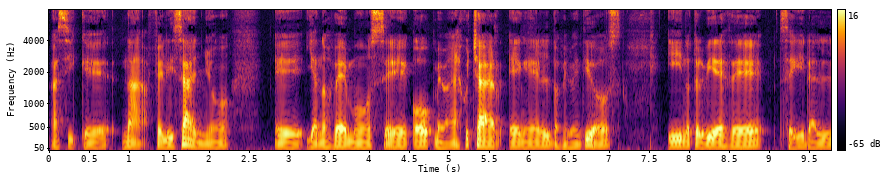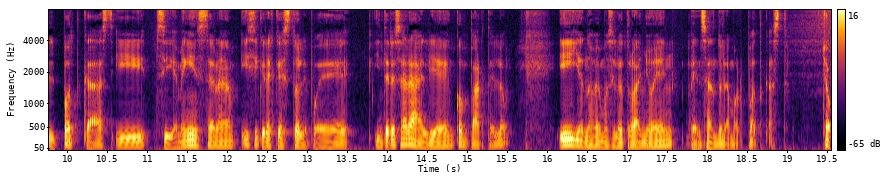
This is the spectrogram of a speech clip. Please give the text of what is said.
Así que nada, feliz año. Eh, ya nos vemos eh, o me van a escuchar en el 2022. Y no te olvides de seguir al podcast y sígueme en Instagram. Y si crees que esto le puede interesar a alguien, compártelo. Y ya nos vemos el otro año en Pensando el Amor Podcast. Chau.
